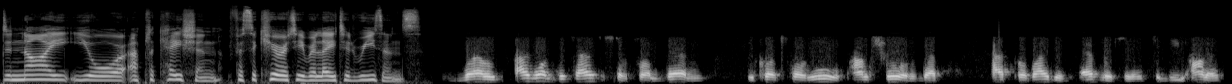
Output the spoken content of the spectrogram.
deny your application for security related reasons? Well, I want this answer from them because for me, I'm sure that I provided everything, to be honest,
